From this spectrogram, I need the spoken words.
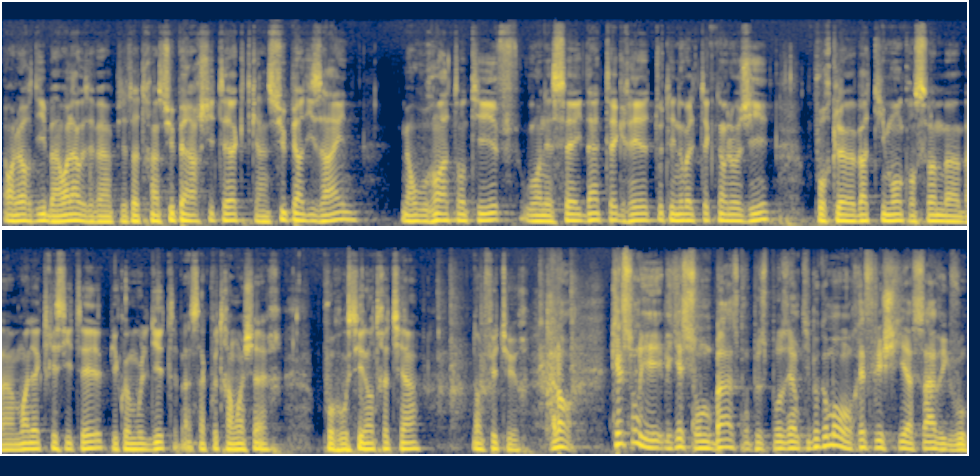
On leur dit, ben voilà, vous avez peut-être un super architecte qui a un super design, mais on vous rend attentif, ou on essaye d'intégrer toutes les nouvelles technologies pour que le bâtiment consomme euh, ben, moins d'électricité. Puis comme vous le dites, ben, ça coûtera moins cher pour aussi l'entretien dans le futur. Alors, quelles sont les, les questions de base qu'on peut se poser un petit peu? Comment on réfléchit à ça avec vous?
